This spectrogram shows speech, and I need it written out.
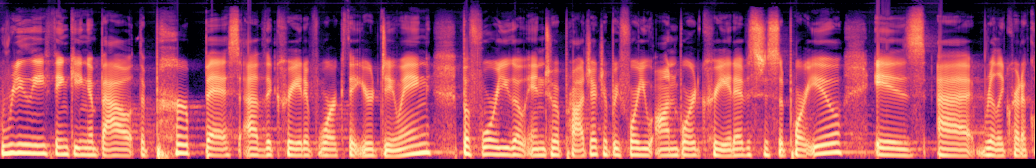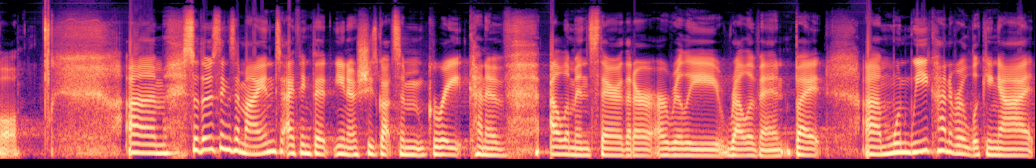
really thinking about the purpose of the creative work that you're doing before you go into a project or before you onboard creatives to support you is uh, really critical. Um, so those things in mind, I think that you know she's got some great kind of elements there that are, are really relevant. But um, when we kind of are looking at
